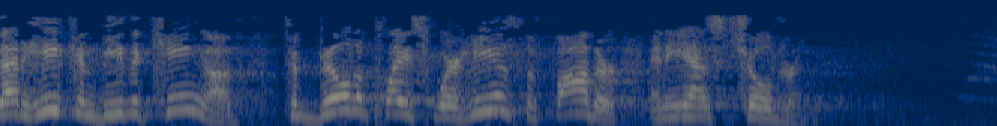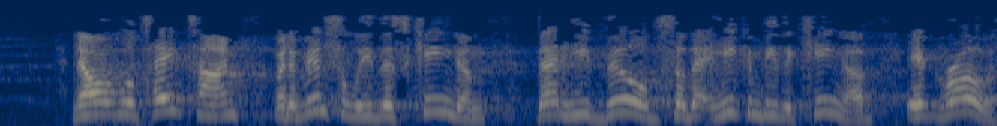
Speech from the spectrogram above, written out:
that He can be the king of, to build a place where He is the Father and He has children. Now, it will take time, but eventually this kingdom that He builds so that He can be the king of, it grows.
